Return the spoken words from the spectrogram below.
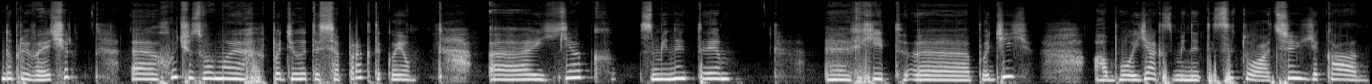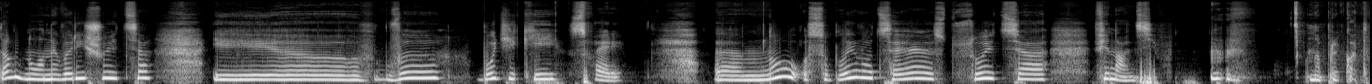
Добрий вечір. Е, Хочу з вами поділитися практикою, е, як змінити е, хід подій, або як змінити ситуацію, яка давно не вирішується і в будь-якій сфері. Ну, особливо це стосується фінансів. Наприклад,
